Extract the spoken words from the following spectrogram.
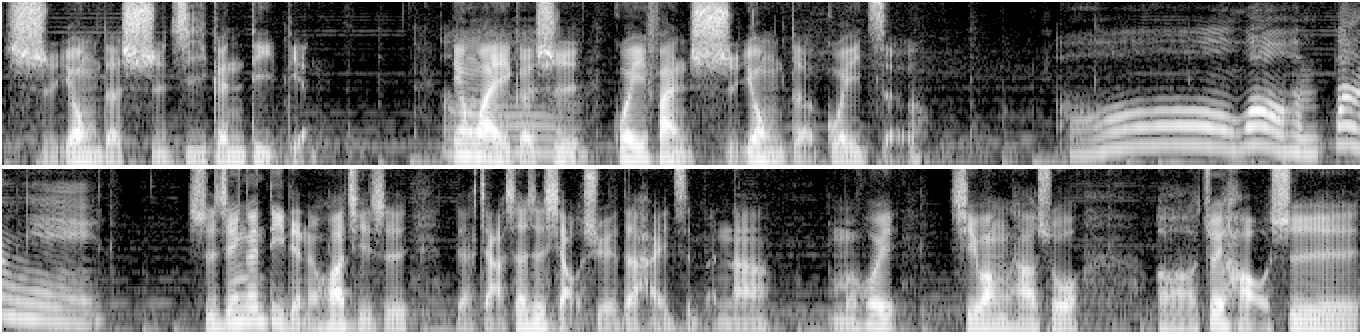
使用的时机跟地点。另外一个是规范使用的规则。哦，哇，很棒哎！时间跟地点的话，其实假设是小学的孩子们呢，我们会希望他说，呃，最好是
